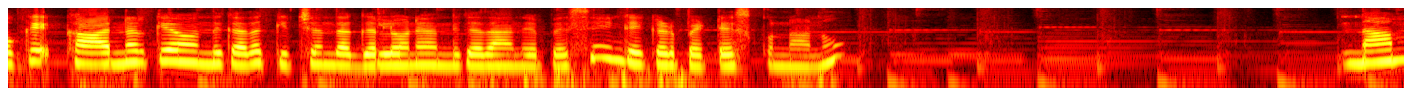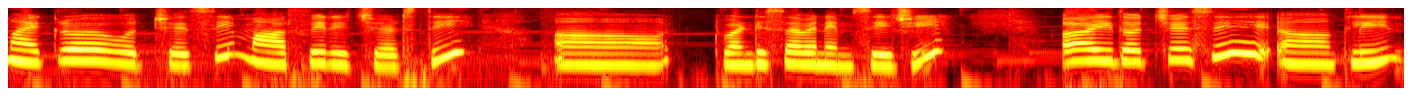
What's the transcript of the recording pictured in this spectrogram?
ఓకే కార్నర్కే ఉంది కదా కిచెన్ దగ్గరలోనే ఉంది కదా అని చెప్పేసి ఇంకా ఇక్కడ పెట్టేసుకున్నాను. నా మైక్రోవేవ్ వచ్చేసి మార్ఫీ రిచర్డ్స్ది ట్వంటీ సెవెన్ ఎంసీజీ ఇది వచ్చేసి క్లీన్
